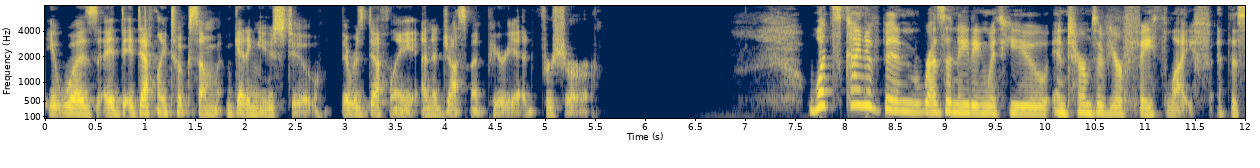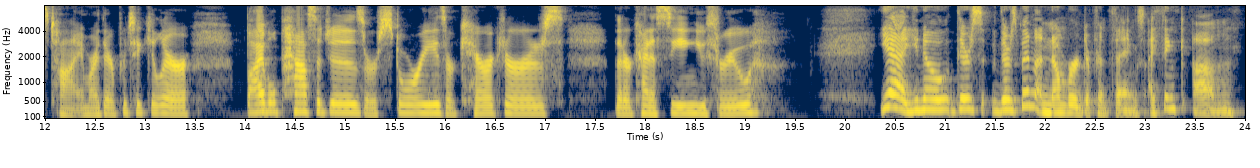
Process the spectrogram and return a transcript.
it was it, it definitely took some getting used to there was definitely an adjustment period for sure What's kind of been resonating with you in terms of your faith life at this time? Are there particular Bible passages or stories or characters that are kind of seeing you through? Yeah, you know, there's there's been a number of different things. I think um,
